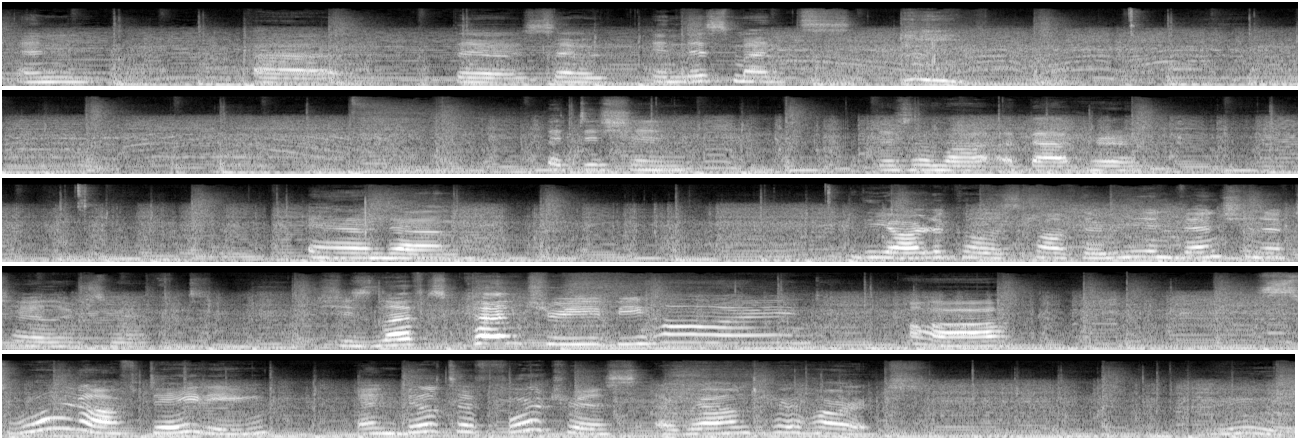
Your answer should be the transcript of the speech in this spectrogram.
And uh, the so in this month's edition, there's a lot about her, and um, the article is called "The Reinvention of Taylor Swift." She's left country behind. Ah, sworn off dating and built a fortress around her heart. Ooh.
